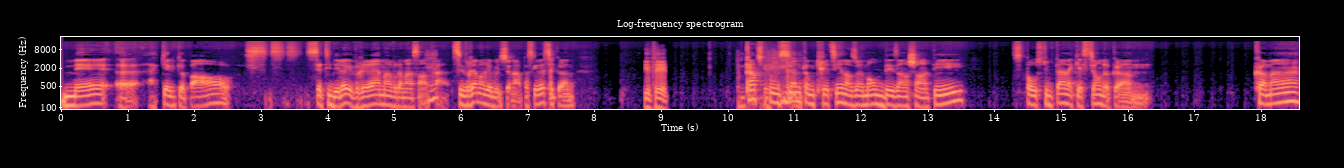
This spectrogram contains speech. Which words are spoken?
mais euh, à quelque part, cette idée-là est vraiment, vraiment centrale. C'est vraiment révolutionnaire parce que là, c'est comme. Quand tu te positionnes comme chrétien dans un monde désenchanté, tu te poses tout le temps la question de comme. Comment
